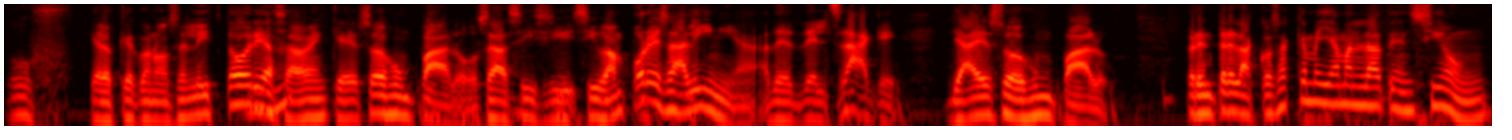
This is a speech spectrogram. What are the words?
Uf. Que los que conocen la historia saben que eso es un palo. O sea, si, si, si van por esa línea desde el saque, ya eso es un palo. Pero entre las cosas que me llaman la atención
